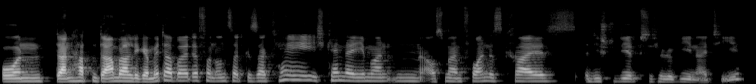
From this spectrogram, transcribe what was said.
und dann hat ein damaliger Mitarbeiter von uns hat gesagt, hey, ich kenne da jemanden aus meinem Freundeskreis, die studiert Psychologie in IT.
